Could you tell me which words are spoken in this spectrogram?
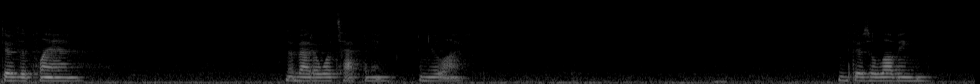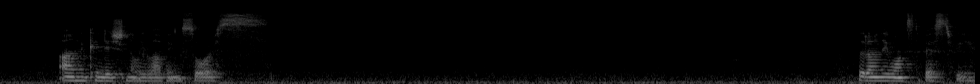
There's a plan, no matter what's happening in your life. And there's a loving, unconditionally loving source. That only wants the best for you.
